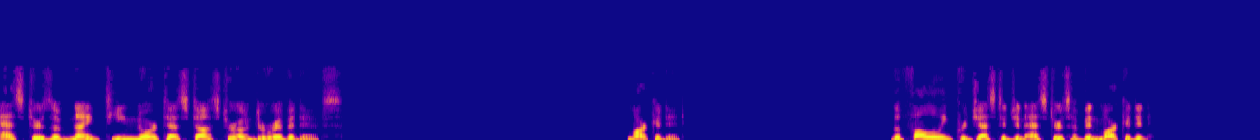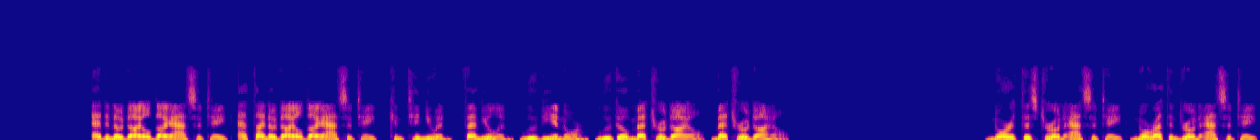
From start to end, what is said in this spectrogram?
Esters of 19-nortestosterone derivatives. Marketed. The following progestogen esters have been marketed Etynodiol diacetate, ethynodiol diacetate, continuin, Femulen, luteonorm, luto-metrodiol, metrodiol, Norethisterone acetate, norethindrone acetate,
